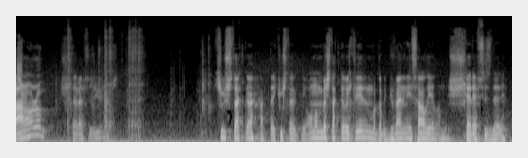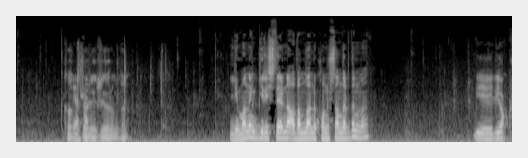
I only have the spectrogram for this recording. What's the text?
Lan oğlum. Şerefsiz Yunus. 2-3 dakika hatta 2-3 dakika değil, 10-15 dakika bekleyelim burada bir güvenliği sağlayalım şerefsizleri. Kontrol Yapalım. ediyorum ben. Limanın girişlerine adamlarını konuşlandırdın mı? Ee, yok.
